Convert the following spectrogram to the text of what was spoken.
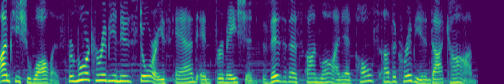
I'm Keisha Wallace. For more Caribbean news stories and information, visit us online at pulseofthecaribbean.com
